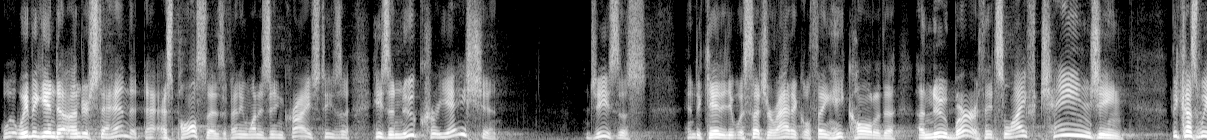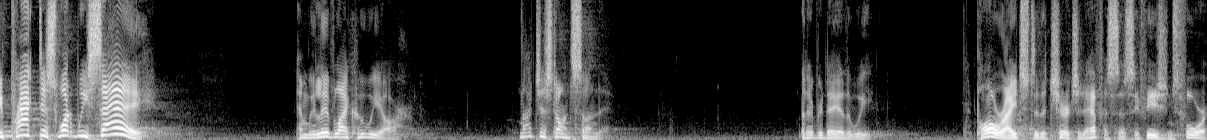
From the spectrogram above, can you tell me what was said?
We begin to understand that, as Paul says, if anyone is in Christ, he's a, he's a new creation. Jesus indicated it was such a radical thing, he called it a, a new birth. It's life changing because we practice what we say and we live like who we are, not just on Sunday, but every day of the week. Paul writes to the church at Ephesus, Ephesians 4,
